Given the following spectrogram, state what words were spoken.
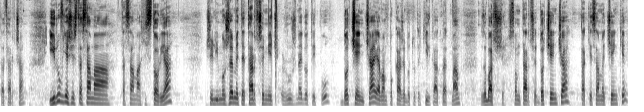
ta tarcza. I również jest ta sama, ta sama historia, czyli możemy te tarcze mieć różnego typu do cięcia. Ja Wam pokażę, bo tutaj kilka akurat mam. Zobaczcie, są tarcze do cięcia, takie same cienkie,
